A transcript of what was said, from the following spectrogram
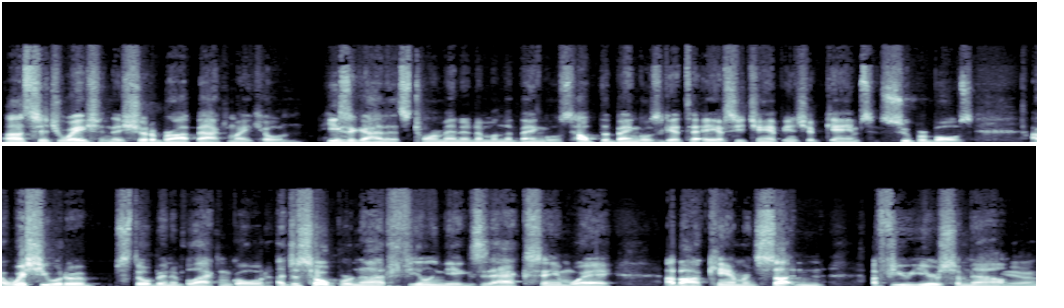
uh, situation. They should have brought back Mike Hilton. He's a guy that's tormented them on the Bengals, helped the Bengals get to AFC championship games, Super Bowls. I wish he would have still been in black and gold. I just hope we're not feeling the exact same way about Cameron Sutton a few years from now. Yeah.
